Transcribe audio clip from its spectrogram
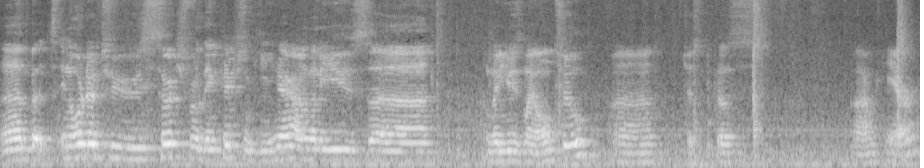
Uh, but in order to search for the encryption key here, I'm going to use uh, I'm going to use my own tool, uh, just because I'm here.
